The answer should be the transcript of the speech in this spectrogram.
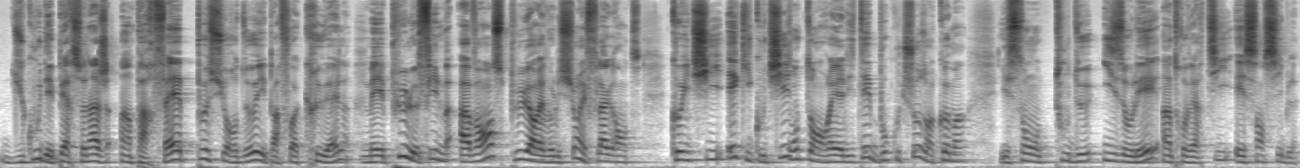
du coup des personnages imparfaits, peu sur deux et parfois cruels, mais plus le film avance, plus leur évolution est flagrante. Koichi et Kikuchi ont en réalité beaucoup de choses en commun. Ils sont tous deux isolés, introvertis et sensibles.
